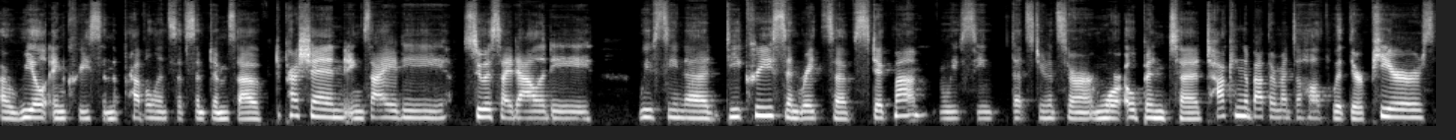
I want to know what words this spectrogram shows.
a real increase in the prevalence of symptoms of depression, anxiety, suicidality, We've seen a decrease in rates of stigma. We've seen that students are more open to talking about their mental health with their peers.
